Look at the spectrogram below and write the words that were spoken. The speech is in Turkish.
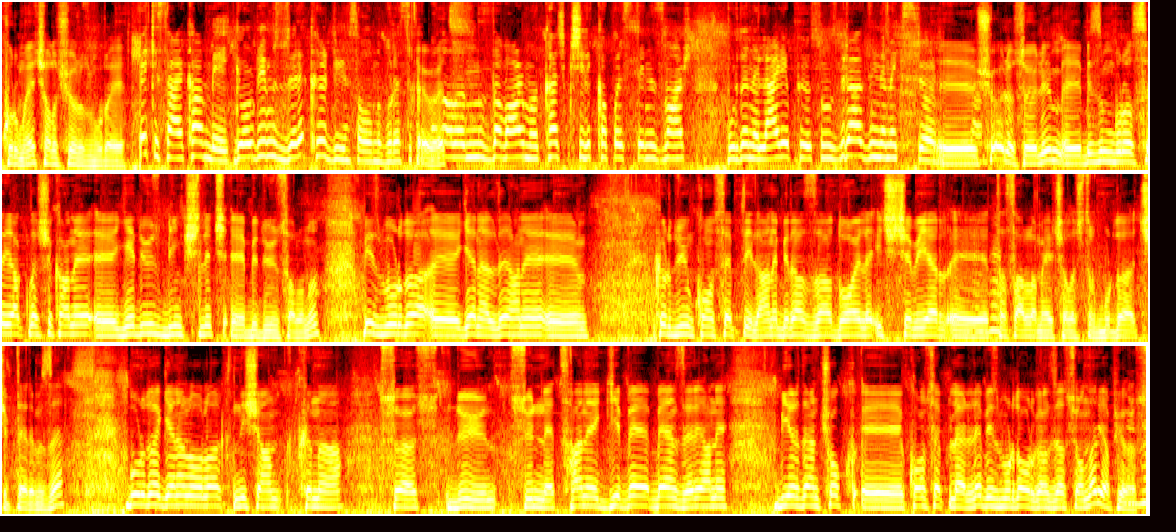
kurmaya çalışıyoruz burayı. Peki Serkan Bey, gördüğümüz üzere kır düğün salonu burası. Kapalı Evet. alanınız da var mı? Kaç kişilik kapasiteniz var? Burada neler yapıyorsunuz? Biraz dinlemek istiyorum. Ee, sizden. şöyle söyleyeyim, e, bizim burası yaklaşık hani e, 700 bin kişilik e, bir düğün salonu. Biz burada e, genelde hani e, kır düğün konseptiyle hani biraz daha doğayla iç içe bir yer e, tasarlamaya çalıştık burada çiftlerimize. Burada genel olarak nişan, kına, söz, düğün, sünnet hani gibi benzeri hani birden çok e, konseptlerle biz burada organizasyonlar yapıyoruz.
